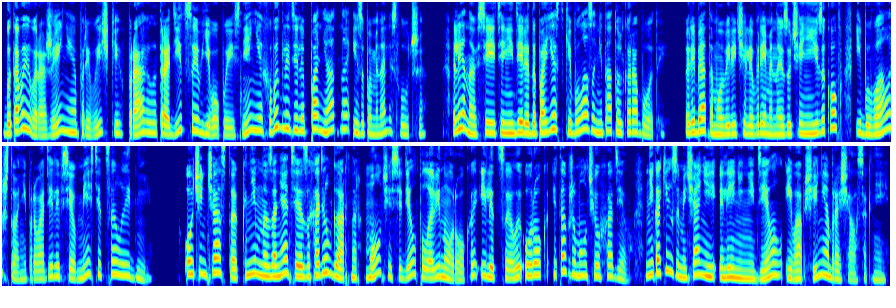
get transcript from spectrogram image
Бытовые выражения, привычки, правила, традиции в его пояснениях выглядели понятно и запоминались лучше. Лена все эти недели до поездки была занята только работой. Ребятам увеличили время на изучение языков, и бывало, что они проводили все вместе целые дни. Очень часто к ним на занятия заходил Гартнер, молча сидел половину урока или целый урок и также молча уходил. Никаких замечаний Лене не делал и вообще не обращался к ней.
